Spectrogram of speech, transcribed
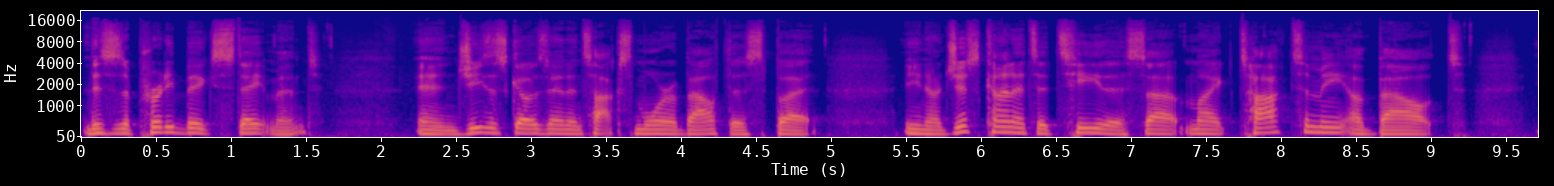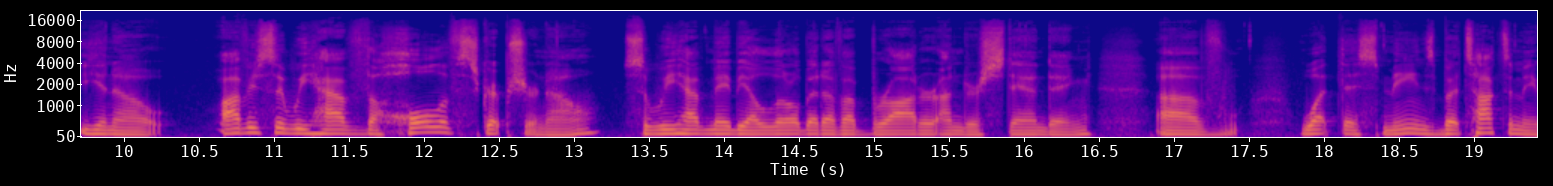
this is a pretty big statement, and Jesus goes in and talks more about this. But, you know, just kind of to tee this up, Mike, talk to me about, you know, obviously we have the whole of Scripture now. So we have maybe a little bit of a broader understanding of what this means. But talk to me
